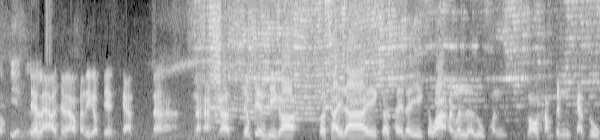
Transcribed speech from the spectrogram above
ก็เปลี่ยนไปเปลี่ยนแล้วใช่ไหมครับคันนี้ก็เปลี่ยนแคทนะฮะนะฮะก็เดี๋ยวเปลี่ยนทีก็ ก็ใช้ได้ก็ใช้ได้อีกแต่ว่า อันมันเหลือลูกมันเราทำเป็นแคทลูก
